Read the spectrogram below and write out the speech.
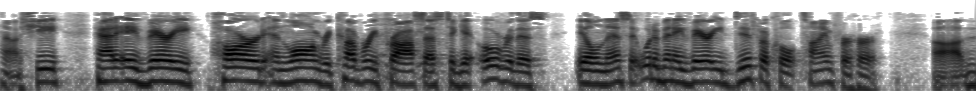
Uh, she had a very hard and long recovery process to get over this illness. It would have been a very difficult time for her. Uh,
